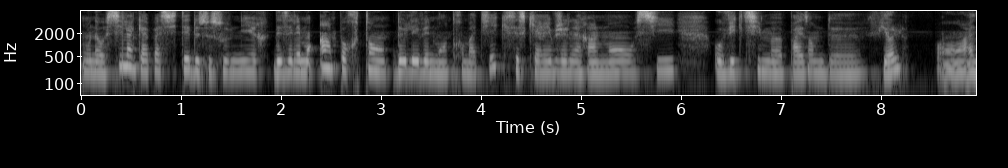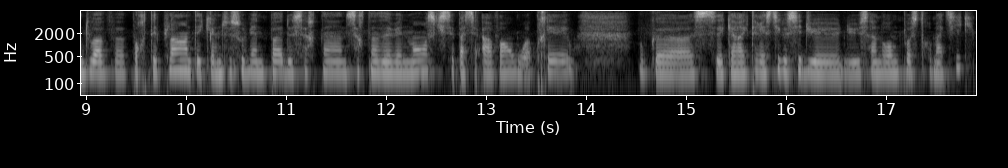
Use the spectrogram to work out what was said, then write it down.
on a aussi l'incapacité de se souvenir des éléments importants de l'événement traumatique. C'est ce qui arrive généralement aussi aux victimes, par exemple, de viol. elles doivent porter plainte et qu'elles ne se souviennent pas de certains certains événements, ce qui s'est passé avant ou après. Donc euh, c'est caractéristique aussi du, du syndrome post-traumatique.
